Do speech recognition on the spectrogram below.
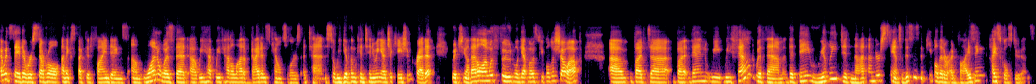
I would say there were several unexpected findings. Um, one was that uh, we have we've had a lot of guidance counselors attend, so we give them continuing education credit, which you know that along with food will get most people to show up. Um, but uh, but then we we found with them that they really did not understand. So this is the people that are advising high school students,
